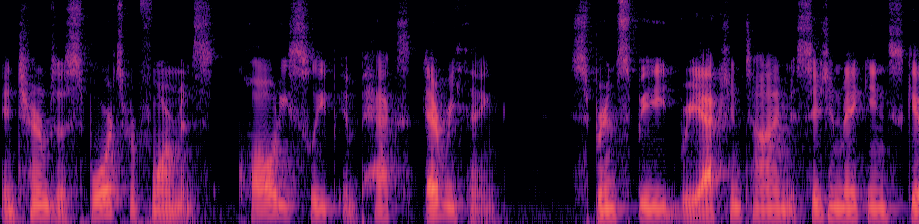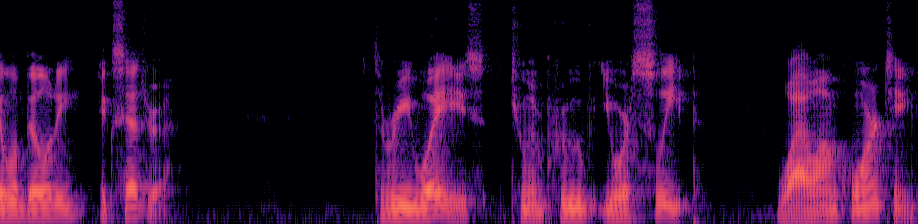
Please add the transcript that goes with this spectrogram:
In terms of sports performance, quality sleep impacts everything sprint speed, reaction time, decision making, scalability, etc. Three ways to improve your sleep while on quarantine.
